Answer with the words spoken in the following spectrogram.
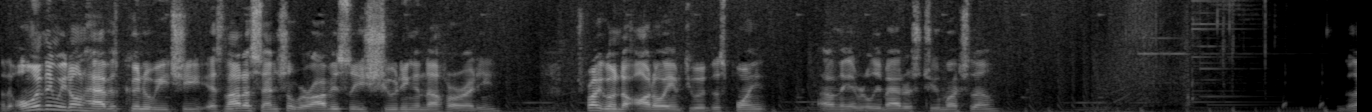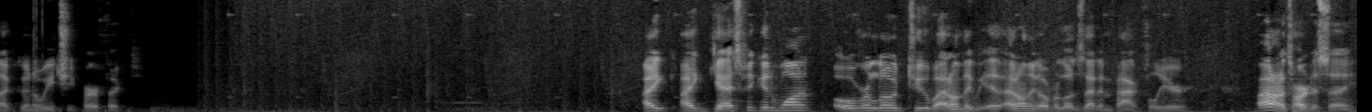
The only thing we don't have is Kunoichi. It's not essential. We're obviously shooting enough already. It's probably going to auto aim too at this point. I don't think it really matters too much though. Look at that Kunoichi, perfect. I I guess we could want overload too, but I don't think we, I don't think overload's that impactful here. I don't know. It's hard to say.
